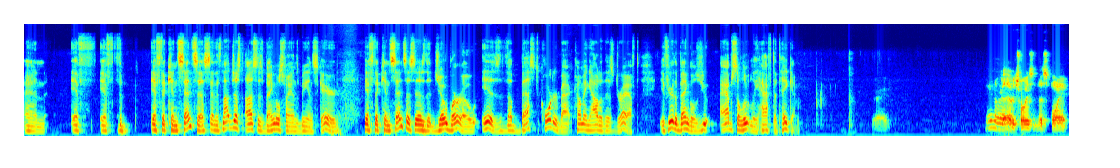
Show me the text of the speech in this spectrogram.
and if if the if the consensus and it's not just us as Bengals fans being scared, if the consensus is that Joe Burrow is the best quarterback coming out of this draft, if you're the Bengals, you absolutely have to take him. right. You don't really have a choice at this point.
